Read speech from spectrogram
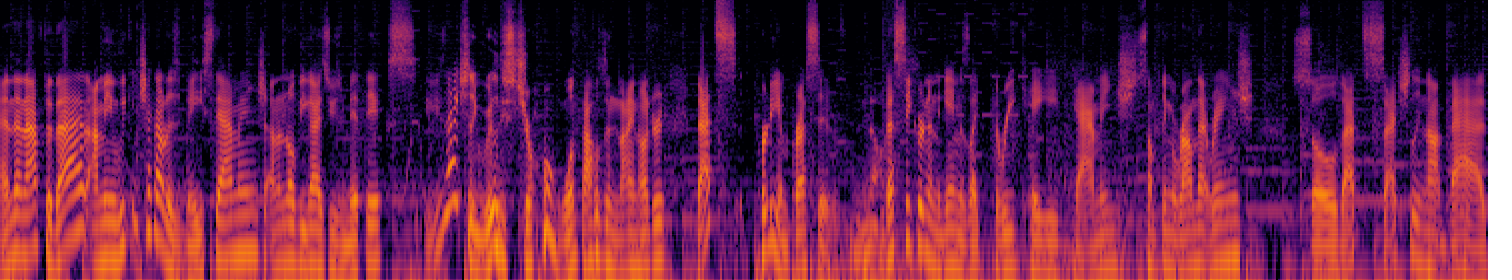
And then after that, I mean, we can check out his base damage. I don't know if you guys use mythics. He's actually really strong. 1,900. That's pretty impressive. Nice. Best secret in the game is like 3k damage, something around that range. So that's actually not bad.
